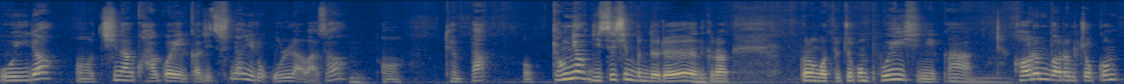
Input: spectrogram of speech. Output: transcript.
오히려 어, 지난 과거의 일까지 수면 위로 올라와서 음. 어, 된팍 어, 경력 있으신 분들은 그런 그런 것도 조금 보이시니까 걸음걸음 조금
